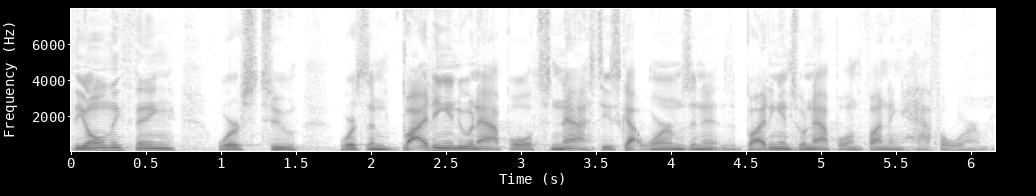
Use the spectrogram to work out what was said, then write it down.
The only thing worse, to, worse than biting into an apple, it's nasty, it's got worms in it, is biting into an apple and finding half a worm.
